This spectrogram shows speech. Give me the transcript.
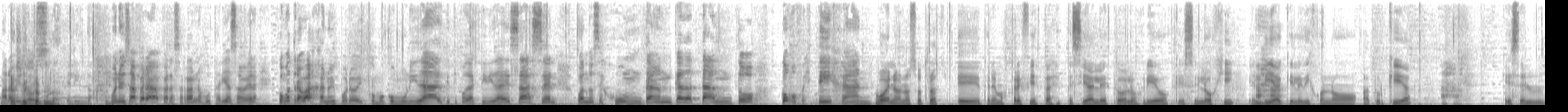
Maravilloso. Espectacular. Qué lindo. Bueno, y ya para, para cerrar nos gustaría saber cómo trabajan hoy por hoy, como comunidad, qué tipo de actividades hacen, cuando se juntan cada tanto, ¿Cómo festejan? Bueno, nosotros eh, tenemos tres fiestas especiales, todos los griegos, que es el Oji, el día que le dijo no a Turquía, que es el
